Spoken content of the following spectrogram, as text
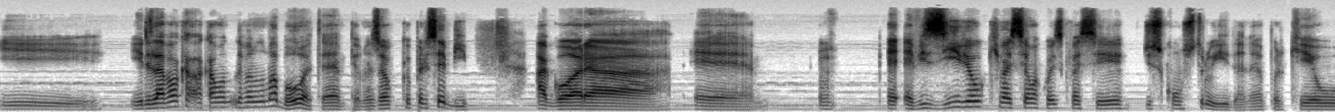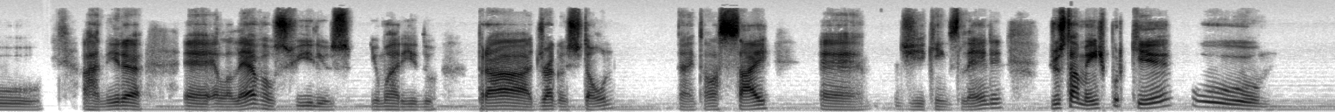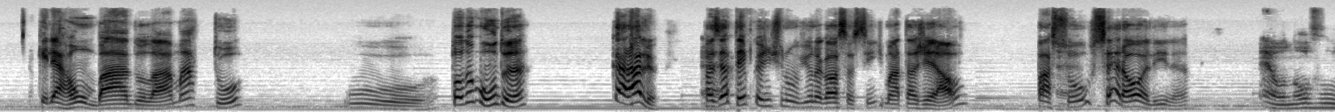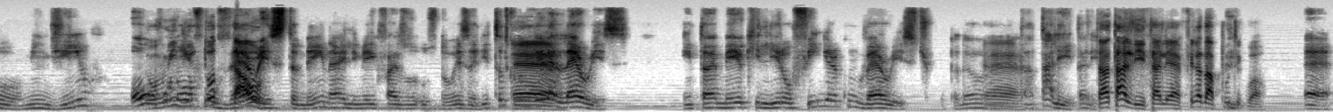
E, e eles levam, aca- acabam levando numa boa até, pelo menos é o que eu percebi. Agora, é, é, é visível que vai ser uma coisa que vai ser desconstruída, né? Porque o, a Ranira, é, ela leva os filhos e o marido para Dragonstone, né? Então ela sai é, de King's Landing justamente porque o aquele arrombado lá matou o todo mundo, né? Caralho, fazia É, tempo que a gente não viu um negócio assim de matar geral. Passou o cerol ali, né? é, o novo Mindinho. Ou Novo o Mindinho novo total. Varys também, né? Ele meio que faz os dois ali. Tanto que o nome É. dele é Larrys. Então é meio que Littlefinger com Varys, tipo, entendeu? É. Tá, tá ali, tá ali. Tá, tá ali, tá ali, é filha da puta igual. É.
